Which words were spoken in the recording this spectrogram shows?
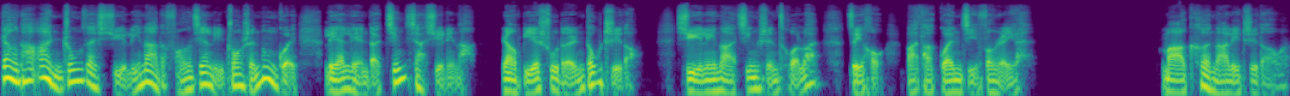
让他暗中在许丽娜的房间里装神弄鬼，连连的惊吓许丽娜，让别墅的人都知道许丽娜精神错乱，最后把她关进疯人院。马克哪里知道啊？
